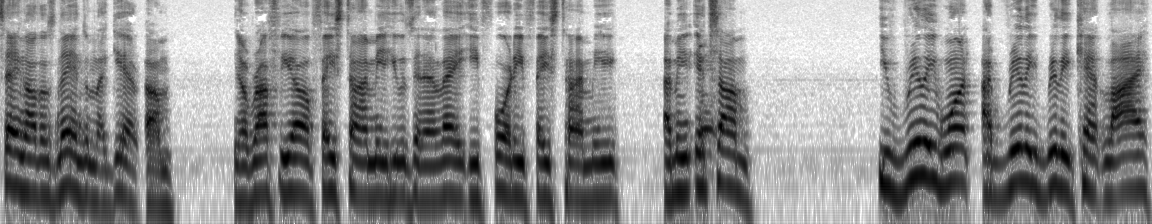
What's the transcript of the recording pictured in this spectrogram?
saying all those names, I'm like, yeah, um, you know, Raphael Facetime me. He was in L.A. E40 Facetime me. I mean, it's um, you really want. I really, really can't lie.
